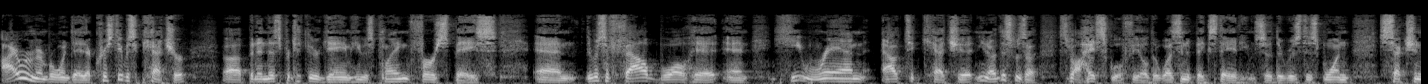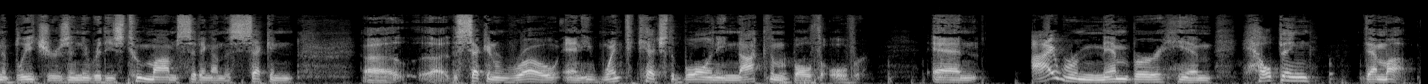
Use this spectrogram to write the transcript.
I remember one day that Christie was a catcher, uh, but in this particular game he was playing first base, and there was a foul ball hit, and he ran out to catch it. You know, this was a this was a high school field. It wasn't a big stadium, so there was this one section of bleachers, and there were these two moms sitting on the second second uh, uh, the second row, and he went to catch the ball and he knocked them both over. And I remember him helping them up,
